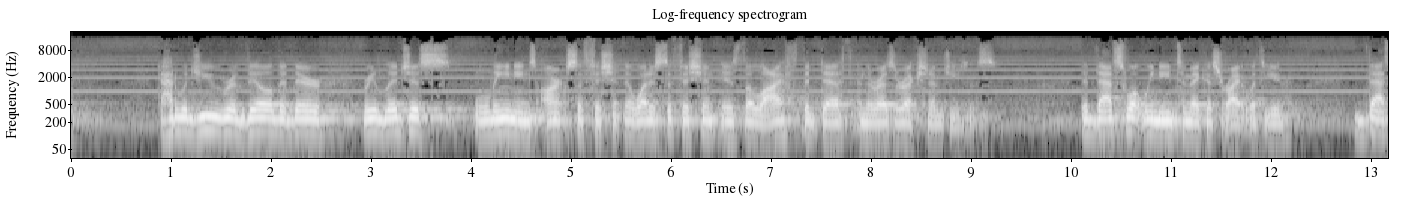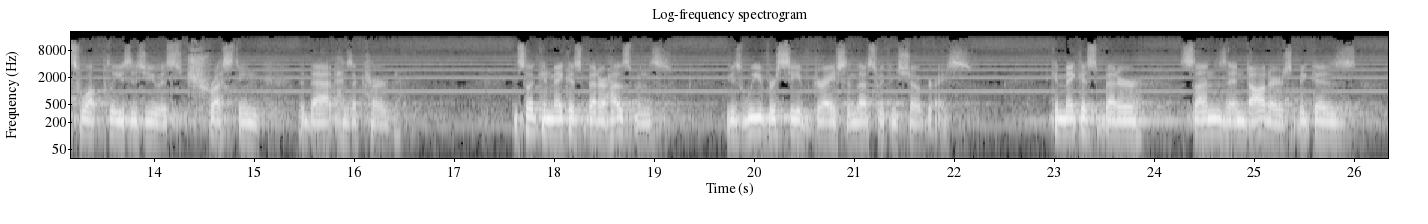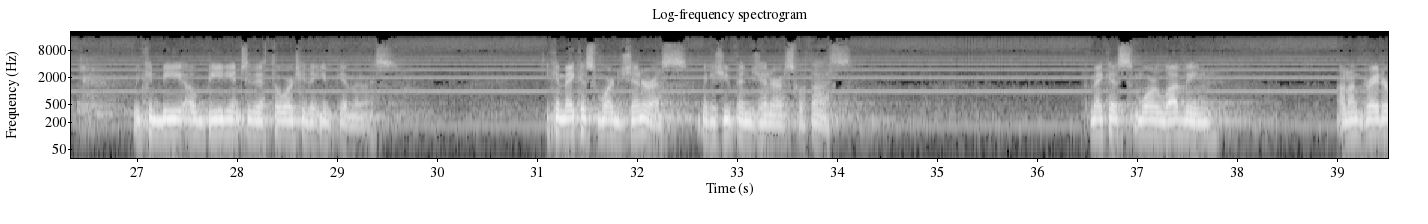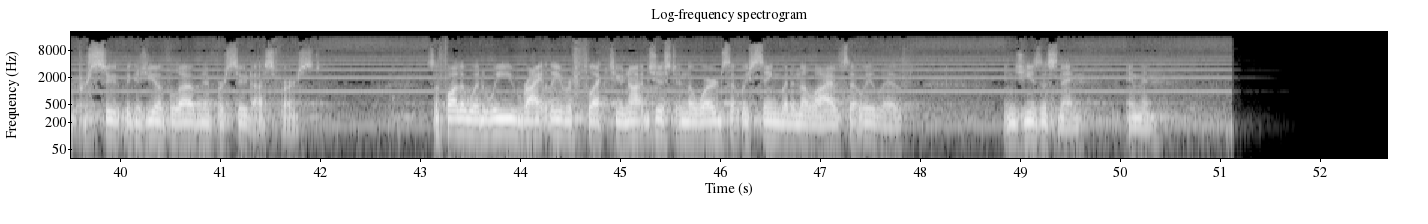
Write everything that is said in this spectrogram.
God, would you reveal that their religious leanings aren't sufficient, that what is sufficient is the life, the death, and the resurrection of Jesus? That that's what we need to make us right with you. That's what pleases you, is trusting that that has occurred. And so it can make us better husbands because we've received grace and thus we can show grace. It can make us better sons and daughters because we can be obedient to the authority that you've given us. It can make us more generous because you've been generous with us. It can Make us more loving on a greater pursuit because you have loved and pursued us first. So, Father, would we rightly reflect you, not just in the words that we sing, but in the lives that we live. In Jesus' name, amen.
